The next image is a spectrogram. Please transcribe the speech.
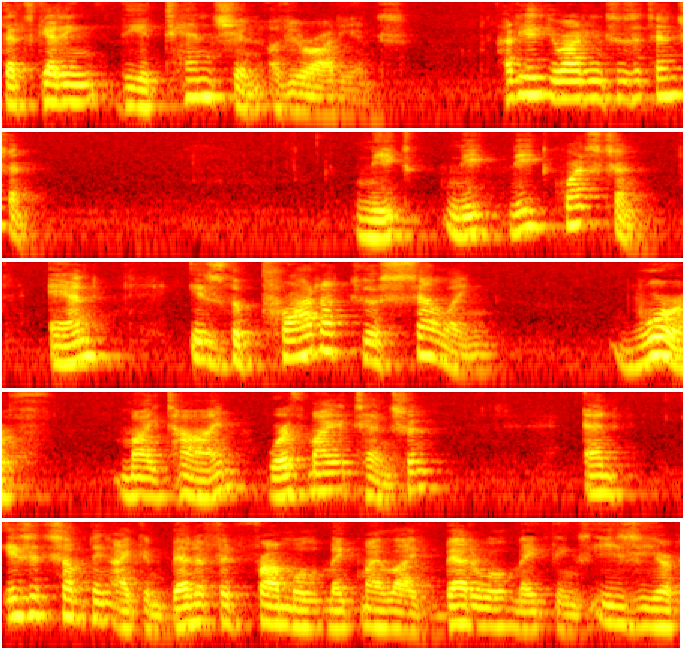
that's getting the attention of your audience. How do you get your audience's attention? Neat, neat, neat question. And is the product you're selling worth my time, worth my attention? And is it something I can benefit from? Will it make my life better? Will it make things easier?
